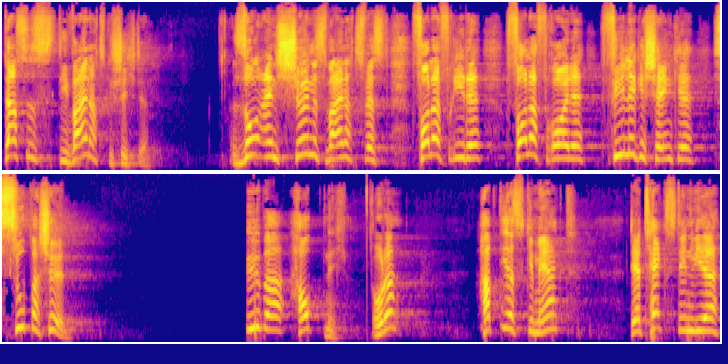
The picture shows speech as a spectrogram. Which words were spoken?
Das ist die Weihnachtsgeschichte. So ein schönes Weihnachtsfest voller Friede, voller Freude, viele Geschenke, super schön. Überhaupt nicht, oder? Habt ihr es gemerkt? Der Text, den wir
